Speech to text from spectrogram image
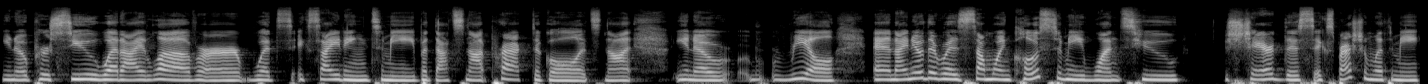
you know, pursue what I love or what's exciting to me, but that's not practical. It's not, you know, real. And I know there was someone close to me once who shared this expression with me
